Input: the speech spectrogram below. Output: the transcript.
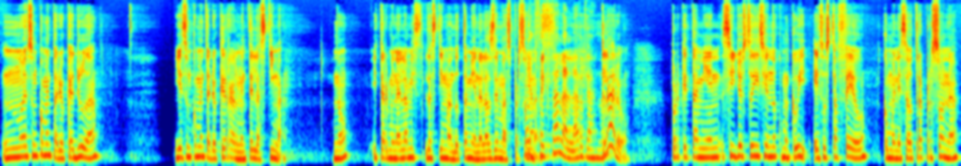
no es un comentario que ayuda y es un comentario que realmente lastima, ¿no? Y termina lastimando también a las demás personas. Y afecta a la larga, ¿no? Claro, porque también si yo estoy diciendo como que, uy, eso está feo, como en esa otra persona,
